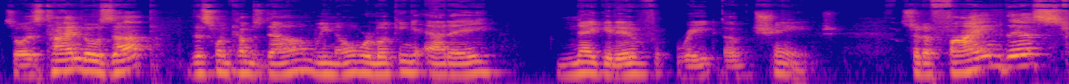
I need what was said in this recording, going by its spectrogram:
So as time goes up, this one comes down. We know we're looking at a negative rate of change. So to find this,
